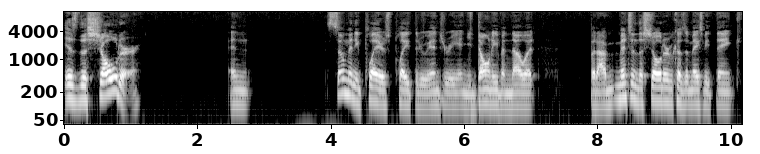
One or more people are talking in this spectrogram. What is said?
is the shoulder. And so many players play through injury and you don't even know it. But I mentioned the shoulder because it makes me think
